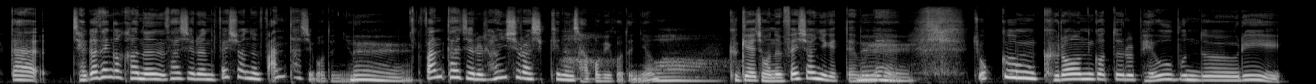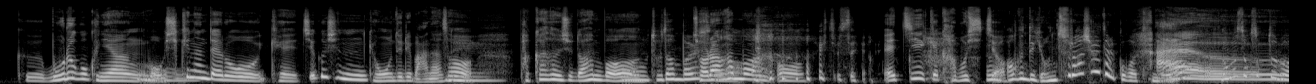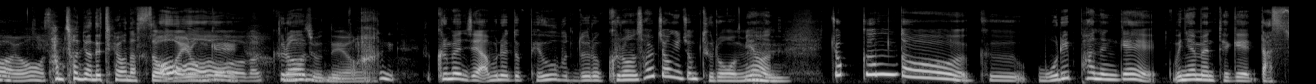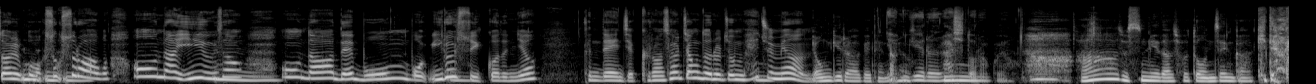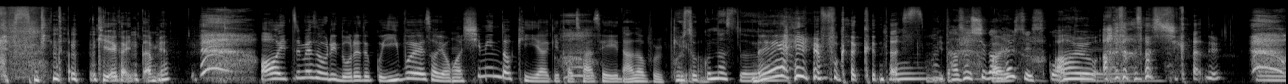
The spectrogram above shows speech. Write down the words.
그러니까 제가 생각하는 사실은 패션은 판타지거든요. 네. 판타지를 현실화시키는 작업이거든요. 와. 그게 저는 패션이기 때문에 네. 조금 그런 것들을 배우분들이 그 모르고 그냥 뭐 오. 시키는 대로 이렇게 찍으시는 경우들이 많아서 네. 박하선 씨도 한번 어, 저도 한번 저랑. 한번 어, 해주세요. 엣지 있게 가보시죠. 아 근데 연출하셔야 될 것 같은데. 아유. 너무 쏙쏙 들어와요. 3천년에 태어났어. 막 이런 게. 어, 막 그런 너무 좋네요. 막 그러면 이제 아무래도 배우분들은 그런 설정이 좀 들어오면 네. 조금 더 그 몰입하는 게 왜냐면 되게 낯설고 음, 막 음, 쑥스러워하고 어 나 이 의상 음. 어나 내 몸 뭐 이럴 수 있거든요. 근데 이제 그런 설정들을 좀 해주면 연기를 하게 되네요. 연기를 음. 하시더라고요. 아 좋습니다. 저도 언젠가 기대하겠습니다. 기회가 있다면. 어 이쯤에서 우리 노래 듣고 2부에서 영화 시민 더키 이야기 더 자세히 나눠볼게요. 벌써 끝났어요. 네 1부가 한 끝났습니다. 다섯 시간 말- 할수 있을 것 같아요. 아유 아 다섯 시간을 어.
